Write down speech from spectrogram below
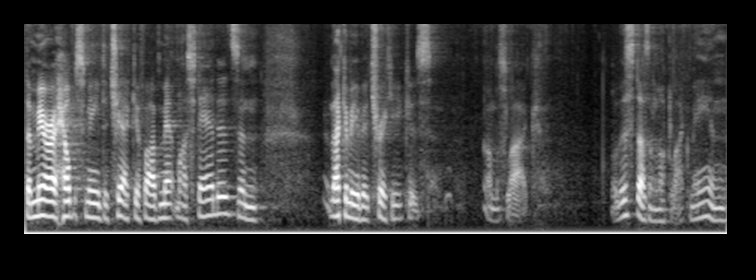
the mirror helps me to check if I've met my standards, and that can be a bit tricky because I'm just like, well, this doesn't look like me. And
